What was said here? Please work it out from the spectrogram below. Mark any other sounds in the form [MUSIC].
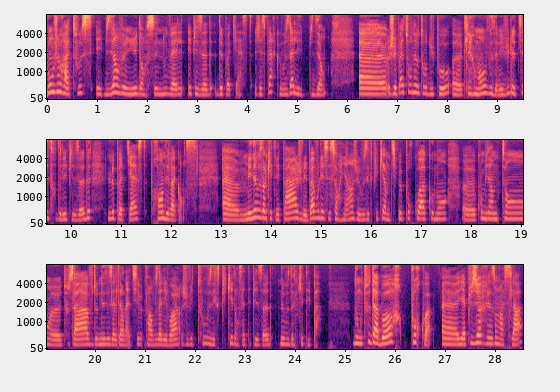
Bonjour à tous et bienvenue dans ce nouvel épisode de podcast. J'espère que vous allez bien. Euh, je vais pas tourner autour du pot, euh, clairement, vous avez vu le titre de l'épisode, le podcast prend des vacances. Euh, mais ne vous inquiétez pas, je vais pas vous laisser sans rien, je vais vous expliquer un petit peu pourquoi, comment, combien de temps, tout ça, vous donner des alternatives, enfin vous allez voir, je vais tout vous expliquer dans cet épisode, ne vous inquiétez pas. Donc tout d'abord, pourquoi? Il y a plusieurs raisons à cela.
